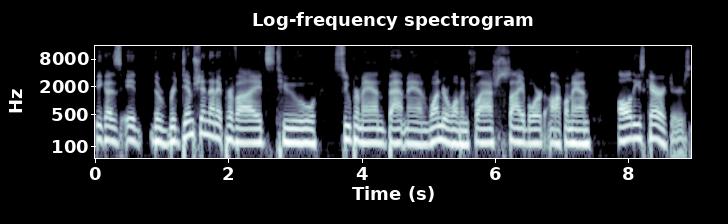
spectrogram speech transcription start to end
because it the redemption that it provides to Superman, Batman, Wonder Woman, Flash, Cyborg, Aquaman, all these characters.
